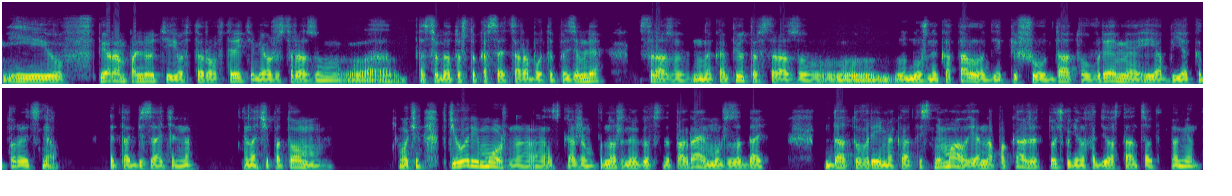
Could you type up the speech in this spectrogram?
И в первом полете, и во втором, в третьем я уже сразу, э, особенно то, что касается работы по земле, сразу на компьютер, сразу нужный каталог, где пишу дату, время и объект, который я снял. Это обязательно. Иначе потом очень. В теории можно, скажем, по нашей навигационной программе можно задать дату, время, когда ты снимал, и она покажет точку, где находилась станция в этот момент.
